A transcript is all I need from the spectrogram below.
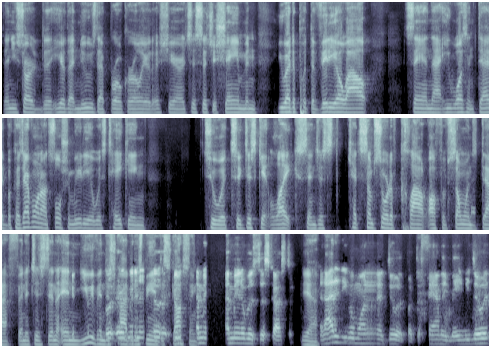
then you started to hear that news that broke earlier this year. It's just such a shame, and you had to put the video out saying that he wasn't dead because everyone on social media was taking to it to just get likes and just catch some sort of clout off of someone's death, and it just and, and you even described it as being disgusting. I mean, I mean, it was disgusting. Yeah. And I didn't even want to do it, but the family made me do it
